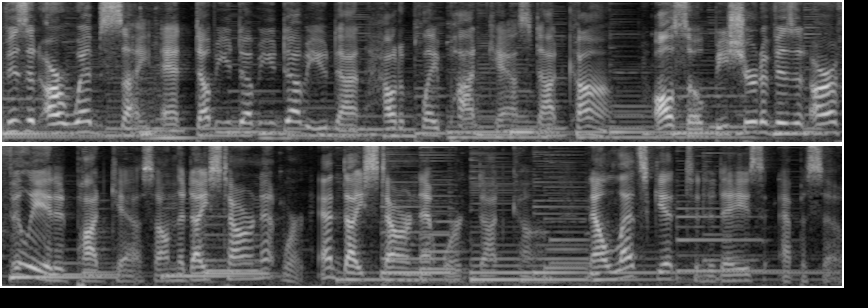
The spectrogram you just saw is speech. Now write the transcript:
visit our website at www.howtoplaypodcast.com. Also, be sure to visit our affiliated podcasts on the Dice Tower Network at dicetowernetwork.com. Now, let's get to today's episode.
